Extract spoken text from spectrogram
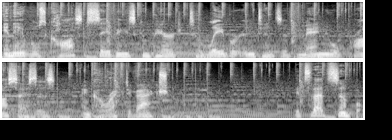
enables cost savings compared to labor-intensive manual processes and corrective action. It's that simple.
